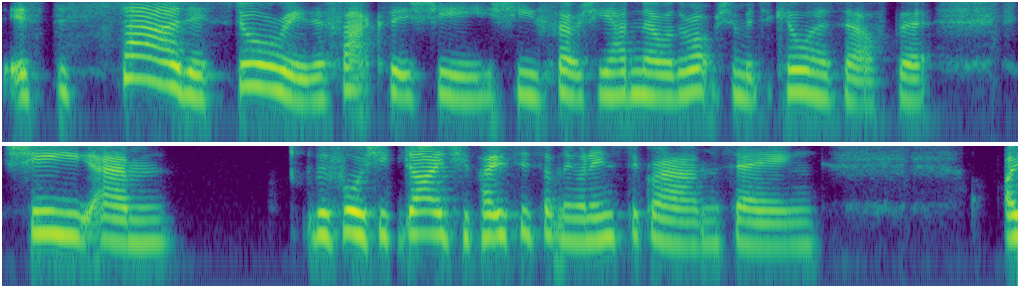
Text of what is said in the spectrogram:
It's the saddest story the fact that she she felt she had no other option but to kill herself. But she um before she died she posted something on instagram saying i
